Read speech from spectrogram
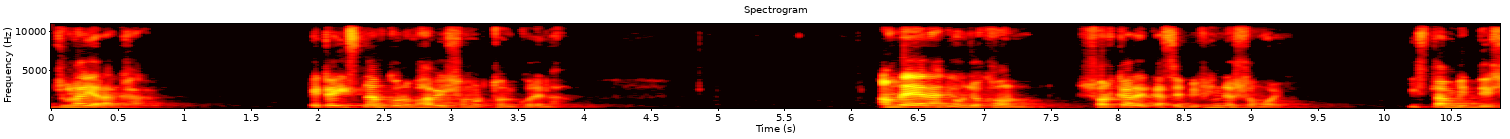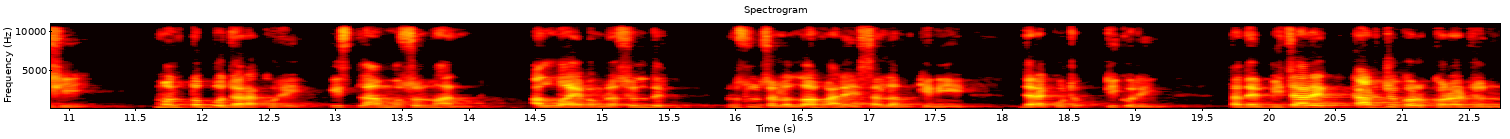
ঝুলাইয়া রাখা। এটা ইসলাম কোনোভাবেই সমর্থন করে না। আমরা এর আগেও যখন সরকারের কাছে বিভিন্ন সময় ইসলাম বিদ্বেষী মন্তব্য যারা করে, ইসলাম, মুসলমান, আল্লাহ এবং রসুলদের, রসুল সাল্লাহ আলাই সাল্লামকে নিয়ে যারা কটুক্তি করে তাদের বিচারে কার্যকর করার জন্য,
